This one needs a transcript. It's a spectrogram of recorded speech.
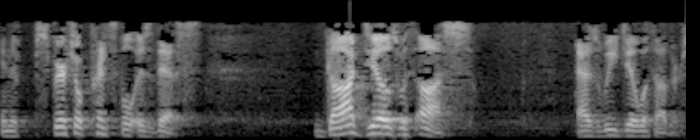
And the spiritual principle is this. God deals with us as we deal with others.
